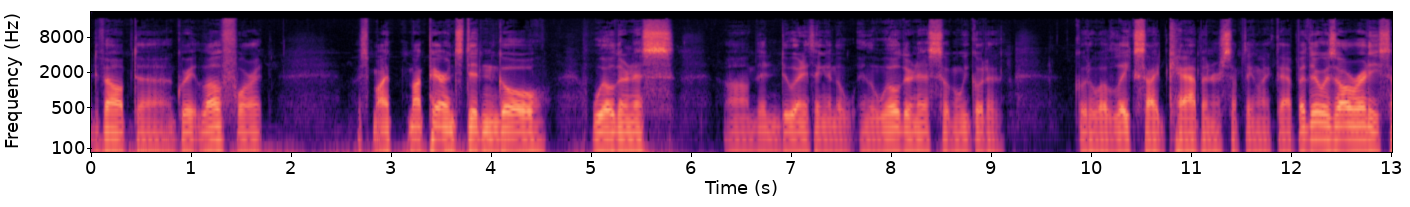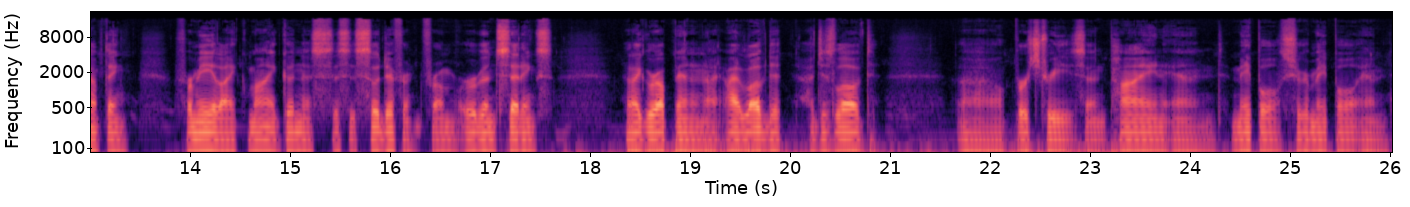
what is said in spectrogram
developed a great love for it. my my parents didn't go wilderness. Um, they didn't do anything in the in the wilderness. So we go to go to a lakeside cabin or something like that. But there was already something for me like, my goodness, this is so different from urban settings that I grew up in, and I, I loved it. I just loved uh, birch trees and pine and maple, sugar maple, and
